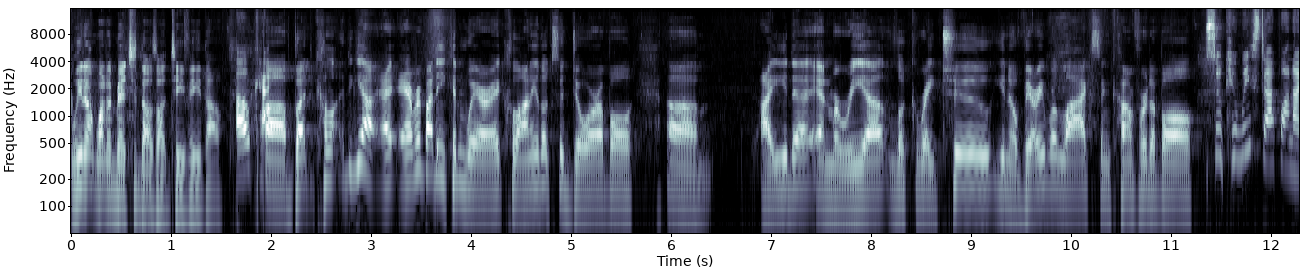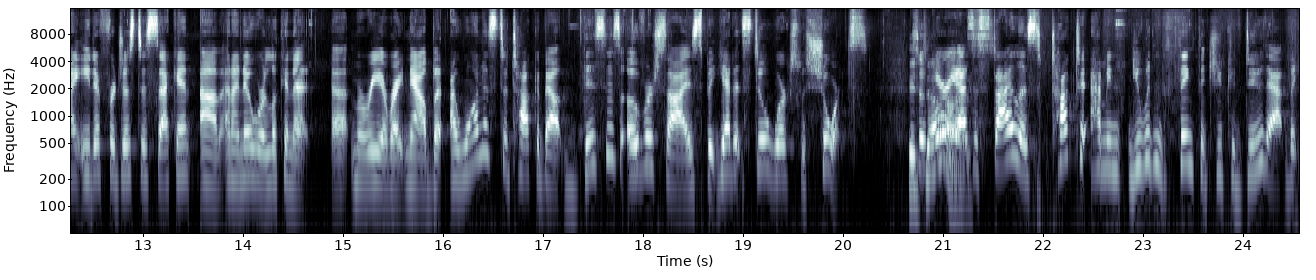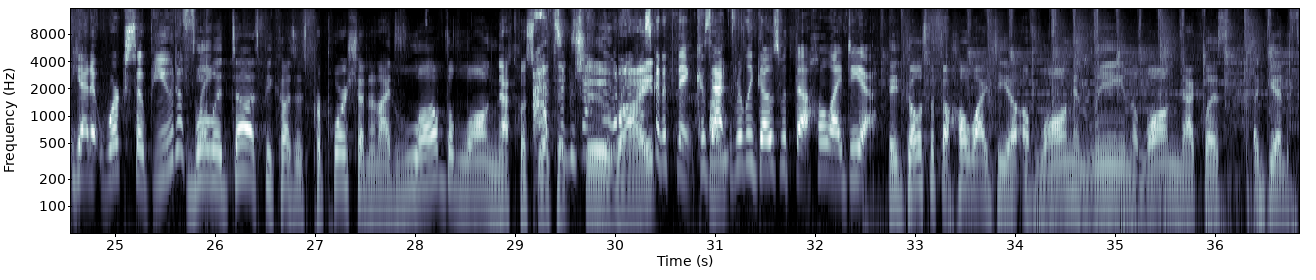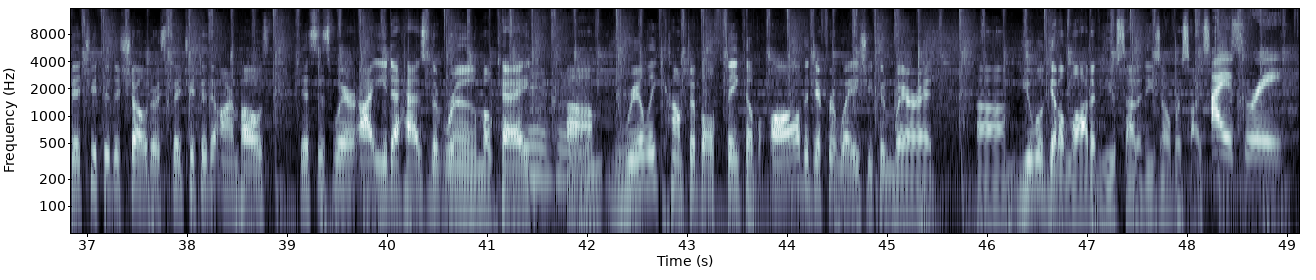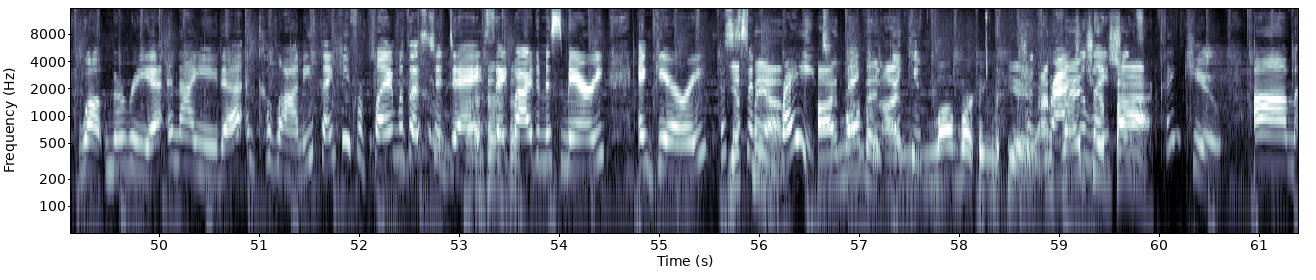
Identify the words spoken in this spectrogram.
We don't want to mention those on TV though. Okay. Uh, but yeah, everybody can wear it. Kalani looks adorable. Um, Aida and Maria look great too. You know, very relaxed and comfortable. So can we stop on Aida for just a second? Um, and I know we're looking at uh, Maria right now, but I want us to talk about this is oversized, but yet it still works with shorts. It so Gary, as a stylist, talk to. I mean, you wouldn't think that you could do that, but yet it works so beautifully. Well, it does because it's proportioned, and I love the long necklace with That's it exactly too, what right? I was going to think, because that really goes with that whole idea. It goes with the whole idea of long and lean, the long necklace. Again, fits you through the shoulders, fits you through the armholes. This is where Aida has the room, okay? Mm-hmm. Um, really comfortable. Think of all the different ways you can wear it. Um, you will get a lot of use out of these oversized. I agree. Well, Maria and Aida and Kalani, thank you for playing with us today. Say bye to Miss Mary and Gary. This yes, has been ma'am. great. I love thank it. You, thank I you. love working with you. I'm glad you're Congratulations. back. Thank you. Um,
